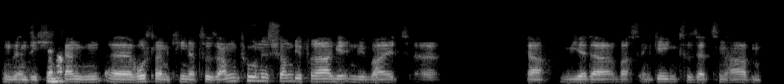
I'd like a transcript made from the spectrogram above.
Und wenn sich genau. dann äh, Russland und China zusammentun, ist schon die Frage, inwieweit ja, wir da was entgegenzusetzen haben.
